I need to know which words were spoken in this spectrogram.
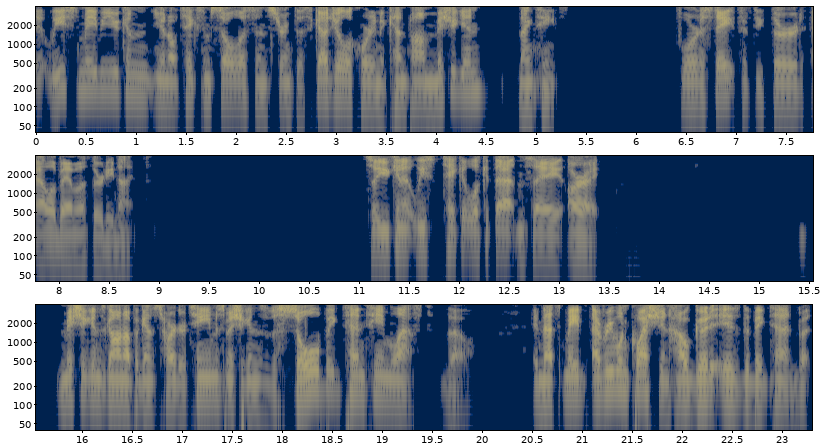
at least maybe you can, you know, take some solace in strength of schedule according to KenPom. Michigan, 19th. Florida State, 53rd. Alabama, 39th. So you can at least take a look at that and say, all right, Michigan's gone up against harder teams. Michigan's the sole Big Ten team left, though. And that's made everyone question how good is the Big Ten. But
